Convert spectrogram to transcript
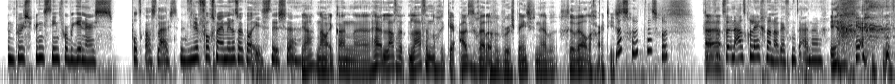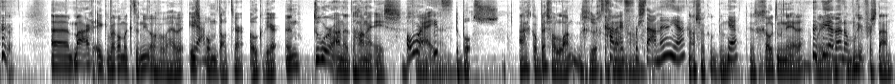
een Bruce Springsteen for Beginners podcast luisteren. Die er volgens mij inmiddels ook wel is. Dus eh, Ja, nou, ik kan... hè, laten, we, laten we nog een keer uitgebreid over Bruce Springsteen hebben. Geweldige artiest. dat is goed, dat is goed. Ik geloof dat we een oud-collega dan ook even moeten uitnodigen. Ja. Ja. Eh, maar ik, waarom ik het er nu over wil hebben, is Ja. omdat er ook weer een tour aan het hangen is. van, Alright. eh, de Bos. Eigenlijk al best wel lang. De geruchten ga er even al- voor staan, hè? Ja. Nou, zou ik ook doen. Ja. Is grote meneer, hè? Moet je, Ja, daarom. Moet je verstaan.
